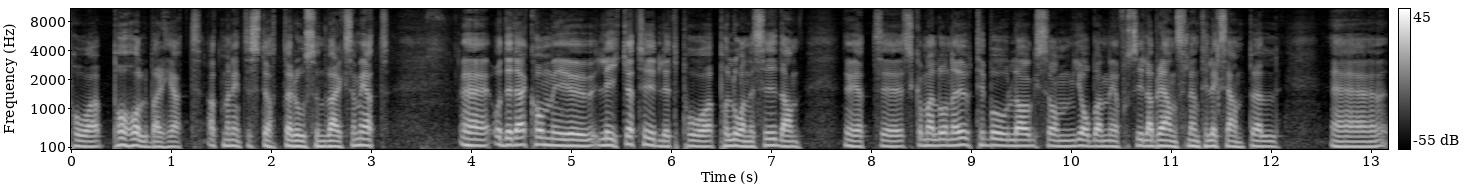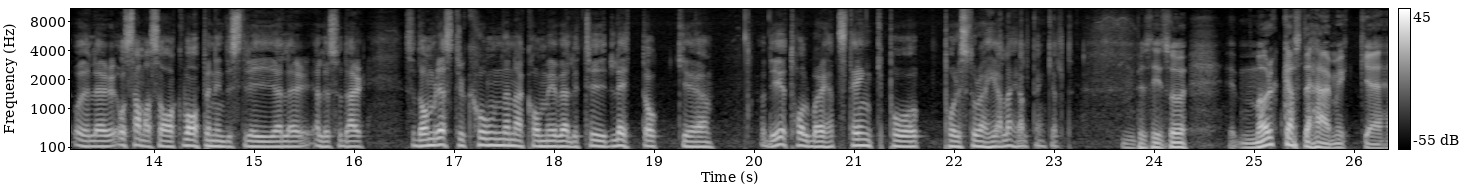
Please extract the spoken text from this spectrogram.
på, på hållbarhet, att man inte stöttar osund verksamhet. Eh, och det där kommer ju lika tydligt på, på lånesidan. Du vet, eh, ska man låna ut till bolag som jobbar med fossila bränslen till exempel, eh, eller, och samma sak, vapenindustri eller, eller sådär. Så de restriktionerna kommer ju väldigt tydligt och, eh, och det är ett hållbarhetstänk på, på det stora hela helt enkelt. Mm, precis, så mörkas det här mycket,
